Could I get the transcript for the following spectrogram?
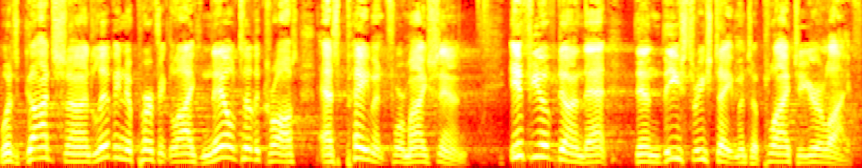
was God's Son, living a perfect life, nailed to the cross as payment for my sin. If you have done that, then these three statements apply to your life.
